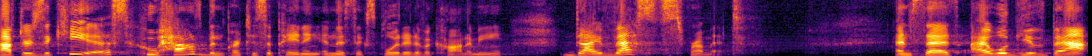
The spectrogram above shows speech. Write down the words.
After Zacchaeus, who has been participating in this exploitative economy, divests from it and says, I will give back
